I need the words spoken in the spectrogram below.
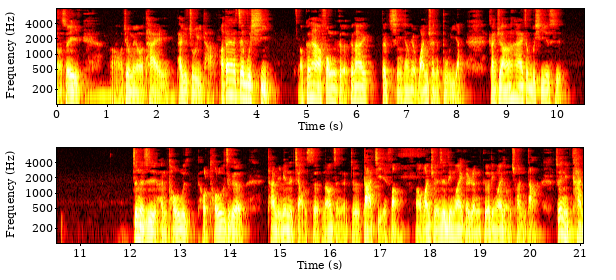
啊，所以啊就没有太太去注意他啊。但是这部戏哦，跟他的风格跟他的形象就完全的不一样，感觉好像他在这部戏就是真的是很投入投投入这个。它里面的角色，然后整个就是大解放啊，完全是另外一个人格，另外一种穿搭。所以你看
